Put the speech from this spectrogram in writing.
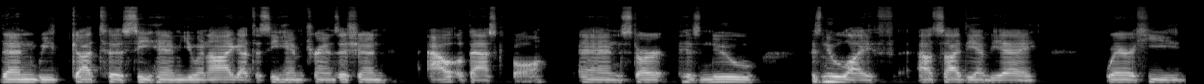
then we got to see him, you and I got to see him transition out of basketball and start his new his new life outside the NBA, where he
